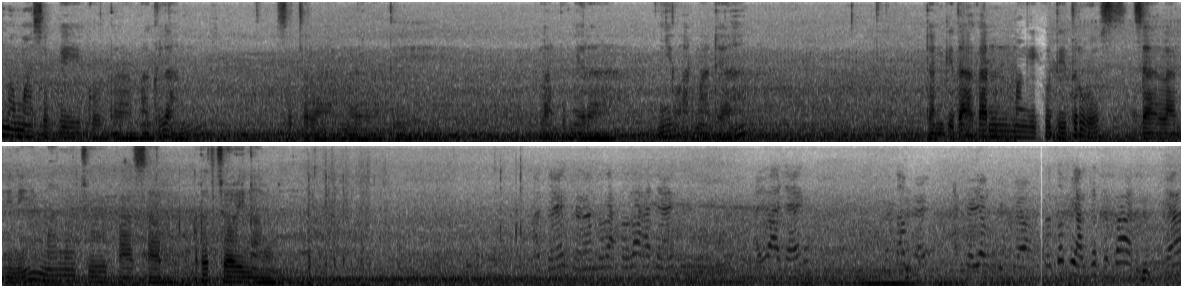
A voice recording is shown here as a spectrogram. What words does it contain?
jalan memasuki kota Magelang setelah melewati lampu merah New Armada dan kita akan mengikuti terus jalan ini menuju pasar Rejoinangun Aceh, jangan tolak-tolak Aceh. Ayo Aceh. Tetap ada yang beda. Tetap yang ke depan ya.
